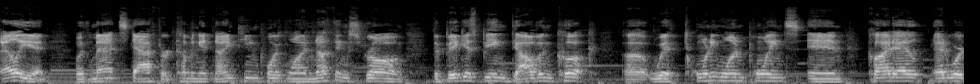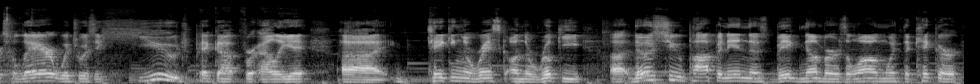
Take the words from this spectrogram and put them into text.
Elliott with Matt Stafford coming at 19.1, nothing strong. The biggest being Dalvin Cook uh, with 21 points, and Clyde Edwards Helaire, which was a huge pickup for Elliott, uh, taking the risk on the rookie. Uh, those two popping in those big numbers, along with the kicker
